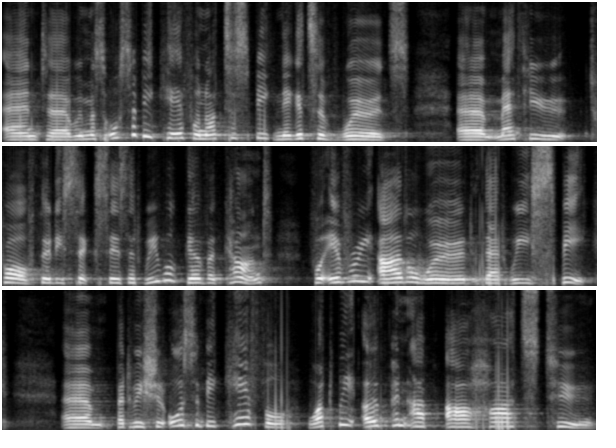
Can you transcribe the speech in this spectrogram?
And uh, we must also be careful not to speak negative words. Uh, Matthew 12 36 says that we will give account for every idle word that we speak. Um, but we should also be careful what we open up our hearts to.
